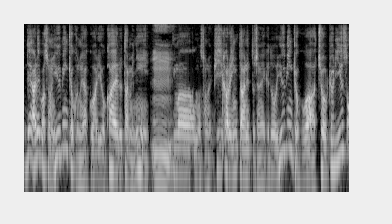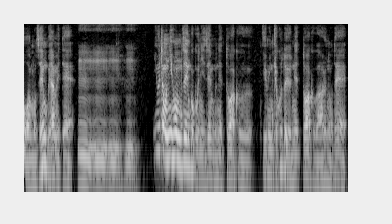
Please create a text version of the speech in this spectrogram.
であれば、その郵便局の役割を変えるために、うん、今のそのフィジカルインターネットじゃないけど、郵便局は長距離輸送はもう全部やめて、うんうんうんうん。言うても日本全国に全部ネットワーク、郵便局というネットワークがあるので、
